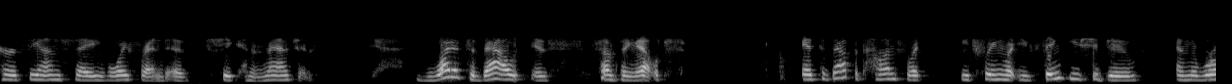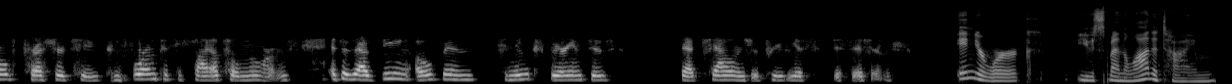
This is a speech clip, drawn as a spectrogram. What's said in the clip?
her fiance boyfriend as she can imagine. What it's about is something else. It's about the conflict between what you think you should do and the world's pressure to conform to societal norms. It's about being open to new experiences that challenge your previous decisions. In your work, you've spent a lot of time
